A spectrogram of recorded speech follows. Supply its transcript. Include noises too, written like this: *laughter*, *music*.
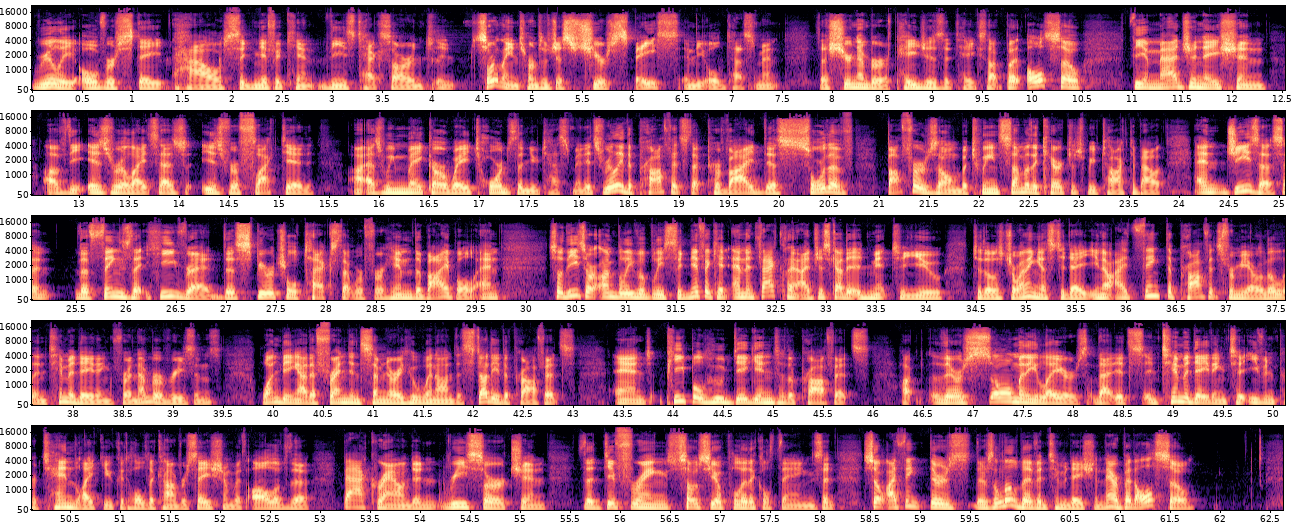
really overstate how significant these texts are, in, certainly in terms of just sheer space in the Old Testament, the sheer number of pages it takes up, but also the imagination of the Israelites as is reflected uh, as we make our way towards the New Testament. It's really the prophets that provide this sort of buffer zone between some of the characters we've talked about and Jesus and the things that he read, the spiritual texts that were for him the Bible. And so these are unbelievably significant. And in fact, Clint, I've just got to admit to you, to those joining us today, you know, I think the prophets for me are a little intimidating for a number of reasons. One being I had a friend in seminary who went on to study the prophets, and people who dig into the prophets. Uh, there's so many layers that it's intimidating to even pretend like you could hold a conversation with all of the background and research and the differing socio-political things. And so I think there's there's a little bit of intimidation there, but also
